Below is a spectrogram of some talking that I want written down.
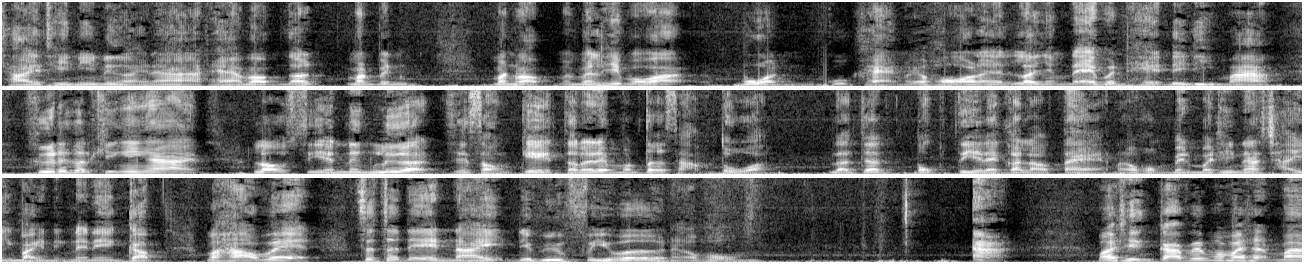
ใช้ทีนี้เหนื่อยนะ แถมแบบแล้วมันเป็นมันแบบมันเป็นที่บอกว่าป่วนคู่แข่งไม่พอเลยเรายังได้ advantage ได้ดีมาก คือถ้าเกิดคิดง่ายๆ เราเสีย 1 เลือดเสีย 2 gauge แต่เราได้ monster 3 ตัวเราจะตบตีอะไรก็แล้วแต่นะครับผมเป็นใบที่น่าใช้อีกใบหนึ่งนั่นเองกับ มหาเวท Saturday Night Devil Fever นะครับผม มาถึงการ์ดเป็นใบถัดมา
